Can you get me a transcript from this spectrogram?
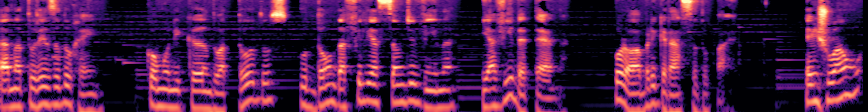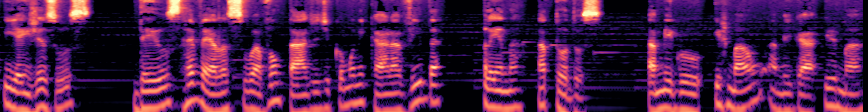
a natureza do reino, comunicando a todos o dom da filiação divina e a vida eterna, por obra e graça do Pai. Em João e em Jesus, Deus revela sua vontade de comunicar a vida plena a todos. Amigo irmão, amiga irmã,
